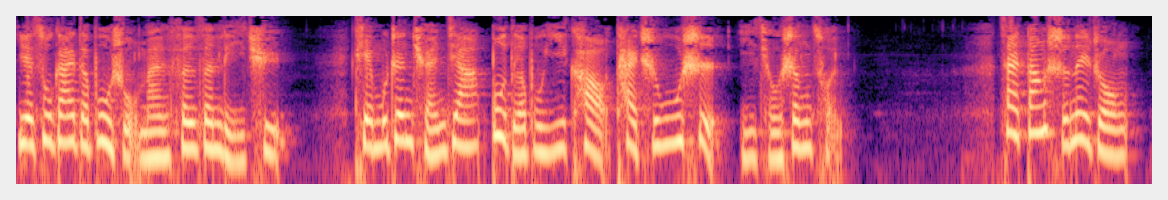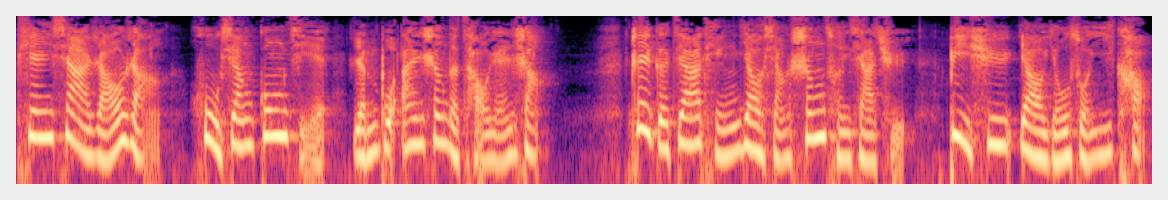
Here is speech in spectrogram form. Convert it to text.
也速该的部属们纷纷离去，铁木真全家不得不依靠太吃乌氏以求生存。在当时那种天下扰攘、互相攻讦、人不安生的草原上，这个家庭要想生存下去，必须要有所依靠。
